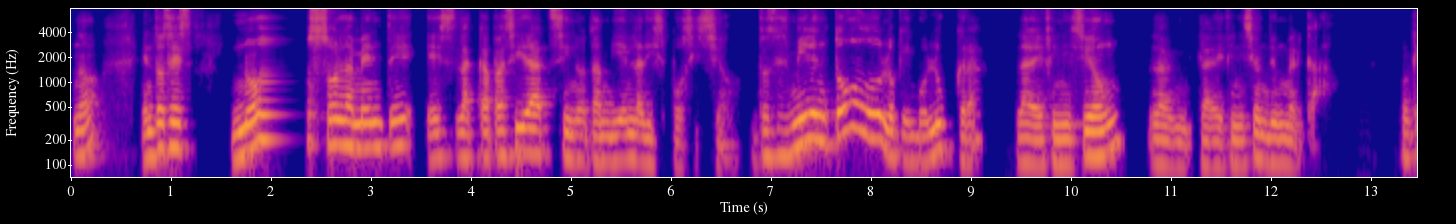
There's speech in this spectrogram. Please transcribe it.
¿no? Entonces, no solamente es la capacidad, sino también la disposición. Entonces, miren todo lo que involucra la definición, la, definición de un mercado. ¿Ok?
